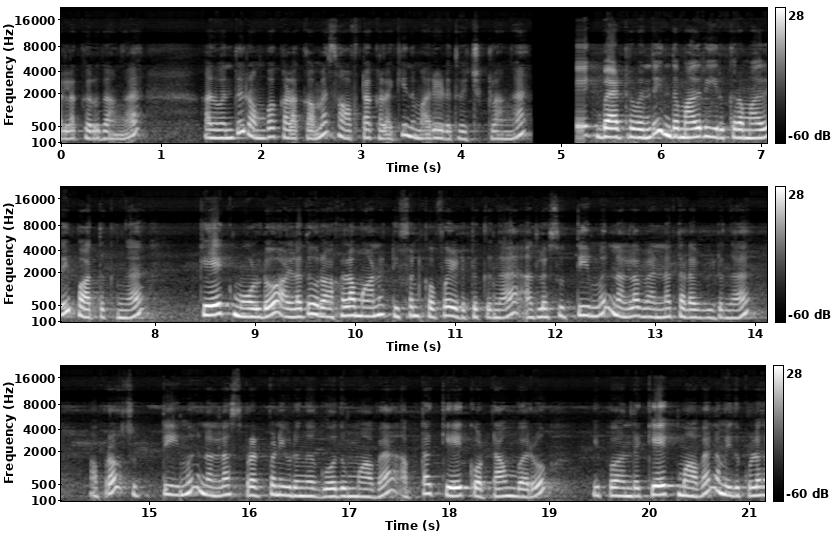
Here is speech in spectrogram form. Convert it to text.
வெள்ளைக்கரு தாங்க அது வந்து ரொம்ப கலக்காமல் சாஃப்டாக கலக்கி இந்த மாதிரி எடுத்து வச்சுக்கலாங்க. கேக் பேட்டர் வந்து இந்த மாதிரி இருக்கிற மாதிரி பார்த்துக்குங்க. கேக் மோல்டோ அல்லது ஒரு அகலமான டிஃபன் கப்போ எடுத்துக்குங்க. அதில் சுற்றியும் நல்லா வெண்ணெய் தடவி விடுங்க. அப்புறம் சுற்றியும் நல்லா ஸ்ப்ரெட் பண்ணி விடுங்க கோதுமை மாவை. அப்போ தான் கேக் ஒட்டாமல் வரும். இப்போ அந்த கேக் மாவை நம்ம இதுக்குள்ளே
